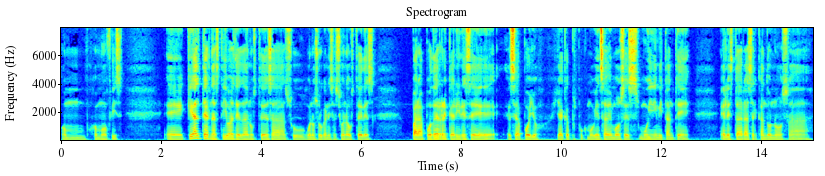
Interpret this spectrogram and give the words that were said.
home, office, eh, ¿qué alternativas le dan ustedes a su, bueno, su organización, a ustedes, para poder requerir ese, ese apoyo? Ya que, pues, como bien sabemos, es muy limitante el estar acercándonos a,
